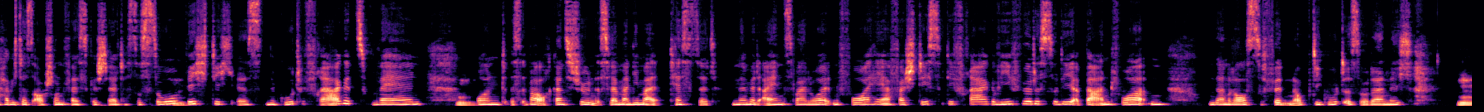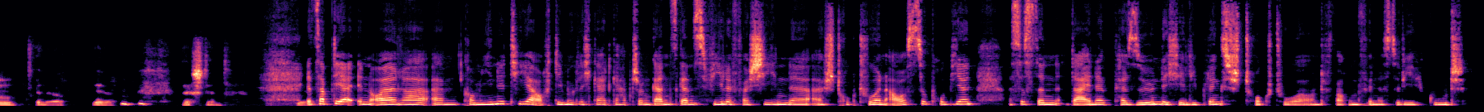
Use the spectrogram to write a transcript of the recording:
habe ich das auch schon festgestellt, dass es so mhm. wichtig ist, eine gute Frage zu wählen mhm. und es immer auch auch ganz schön ist, wenn man die mal testet, ne, mit ein, zwei Leuten vorher. Verstehst du die Frage? Wie würdest du die beantworten? Um dann rauszufinden, ob die gut ist oder nicht. Mhm, genau, ja, das stimmt. Ja. Jetzt habt ihr in eurer ähm, Community ja auch die Möglichkeit gehabt, schon ganz, ganz viele verschiedene äh, Strukturen auszuprobieren. Was ist denn deine persönliche Lieblingsstruktur und warum findest du die gut?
